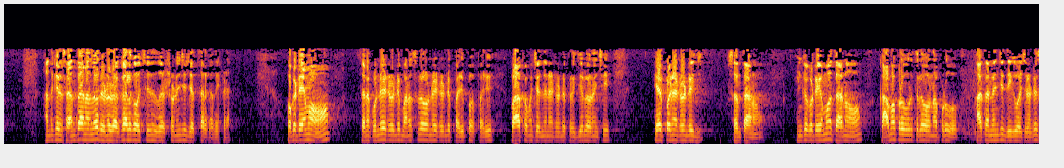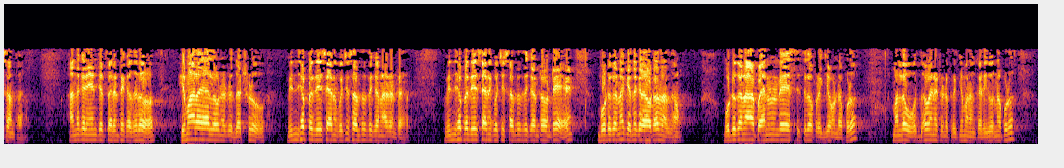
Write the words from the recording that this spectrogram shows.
అందుకని సంతానంలో రెండు రకాలుగా వచ్చింది దృష్టి నుంచి చెప్తారు కదా ఇక్కడ. ఒకటేమో తనకుండేటువంటి మనసులో ఉండేటువంటి పరిప పాపము చెందినటువంటి ప్రజ్ఞలో నుంచి ఏర్పడినటువంటి సంతానం. ఇంకొకటి ఏమో తాను కామ ప్రవృత్తిలో ఉన్నప్పుడు అతని నుంచి దిగి వచ్చినటువంటి సంతానం. అందుకని ఏం చెప్తారంటే కథలో హిమాలయాల్లో ఉన్నటువంటి దక్షుడు వింధ్య ప్రదేశానికి వచ్చి సంతతి కన్నాడు అంటారు వింధ్య ప్రదేశానికి వచ్చి సంతతి కంటం అంటే బొడ్డు కన్నా కిందకి రావటం అని అర్థం. బొడ్డు కన్నా పైన ఉండే స్థితిలో ప్రజ్ఞ ఉన్నప్పుడు మనలో ఊర్ధమైనటువంటి ప్రజ్ఞ మనం కలిగి ఉన్నప్పుడు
